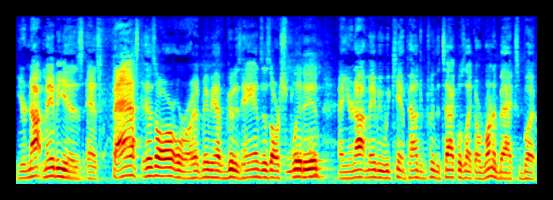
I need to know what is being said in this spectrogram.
you're not maybe as as fast as our or maybe have good as hands as our split Mm-hmm. in, and you're not maybe we can't pound you between the tackles like our running backs, but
